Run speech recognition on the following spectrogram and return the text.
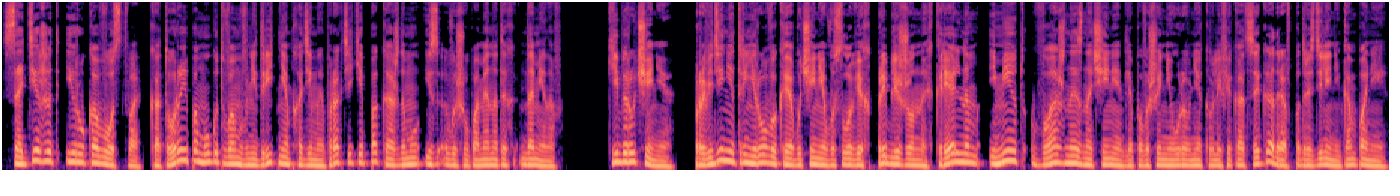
содержит и руководство, которые помогут вам внедрить необходимые практики по каждому из вышеупомянутых доменов. Киберучение. Проведение тренировок и обучение в условиях, приближенных к реальным, имеют важное значение для повышения уровня квалификации кадров подразделений компании.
